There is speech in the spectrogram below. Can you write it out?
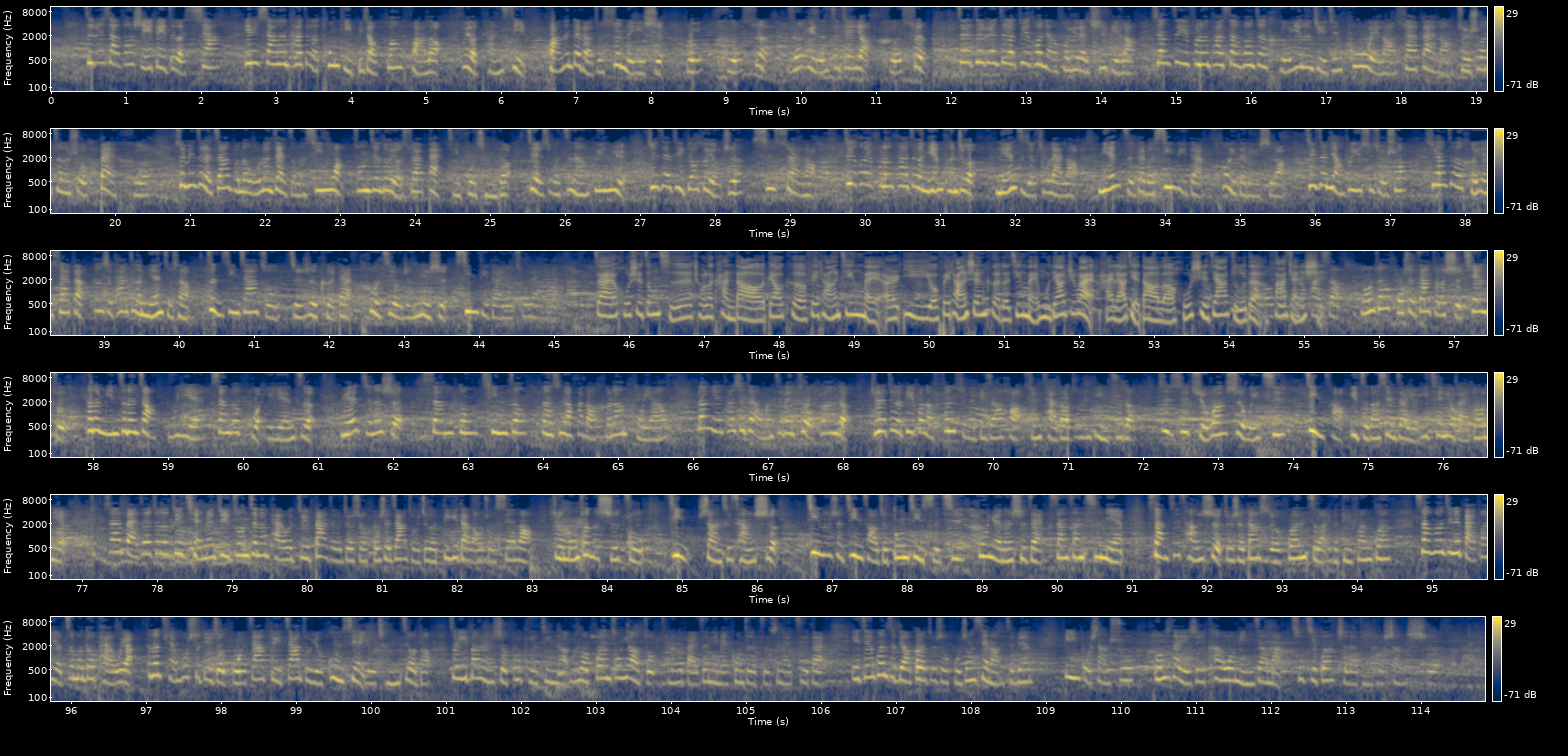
这边下方是一对这个虾。因为虾呢，它这个通体比较光滑了，富有弹性，滑呢代表着顺的意思，为和顺，人与人之间要和顺。在这边这个最后两幅有点区别了，像这一幅呢，它上方这荷叶呢就已经枯萎了、衰败了，就是说这树败荷，说明这个家族呢无论再怎么兴旺，中间都有衰败及过程的，这也是个自然规律。所以在这里雕刻有只蟋蟀了。最后一幅呢，它这个莲蓬这个。莲子就出来了，莲子代表新的一代、后一代的意思了。所以这两副意思就是说，虽然这个荷叶衰败，但是它这个莲子上振兴家族，指日可待，后继有人力士，新的一代又出来了。在胡氏宗祠，除了看到雕刻非常精美而意义又非常深刻的精美木雕之外，还了解到了胡氏家族的发展史。农村胡氏家族的史迁祖，他的名字呢叫胡延，三个火一个言字，原籍呢是山东青州，但现在换到河南濮阳。当年他是在我们这边做官的。觉得这个地方的风水呢比较好，寻采到这边定居的。自西娶汪氏为妻，晋朝一直到现在有一千六百多年。现在摆在这个最前面、最中间的牌位最大这个就是胡氏家族这个第一代老祖先了，就是农村的始祖晋陕西常氏。晋呢是晋朝，就东晋时期，公元呢是在三三七年。陕西常氏就是当时的官职了，一个地方官。上方这里摆放有这么多牌位啊，它们全部是对着国家、对家族有贡献、有成就的，所以一般人是不可以进的。如果关中要主才能够摆在里面供这个子孙来祭拜。以前官职比较高的就是湖中县了，这边兵部尚书，同时他也是一抗倭名将嘛，戚继光是他顶头上司。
